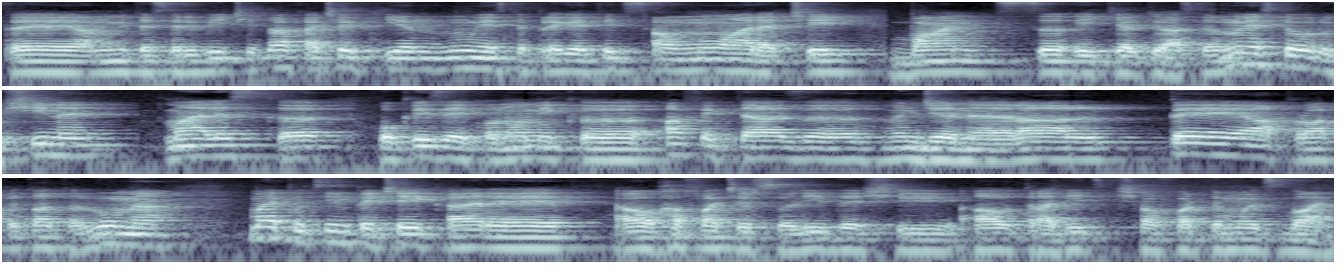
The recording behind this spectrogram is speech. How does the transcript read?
pe anumite servicii dacă acel client nu este pregătit sau nu are acei bani să îi cheltuiască. Nu este o rușine Mai ales că o criză economică afectează în general pe aproape toată lumea, mai puțin pe cei care au afaceri solide și au tradiții și au foarte mulți bani.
